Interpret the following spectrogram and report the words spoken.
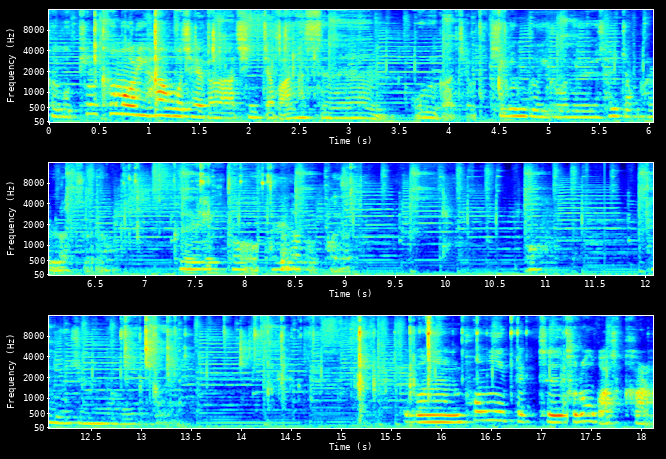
그리고 핑크머리 하고 제가 진짜 많이 쓰는 올가즘 지금도 이거를 살짝 발랐어요. 글리터 발라볼까요? 어, 요즘 너무 예뻐요 이거는 포니 이펙트 프로 마스카라.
